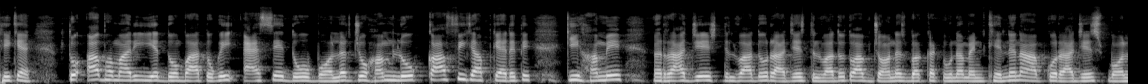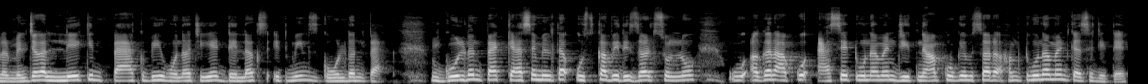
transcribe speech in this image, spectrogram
ठीक है? तो अब हमारी ये दो बात हो गई, ऐसे दो बॉलर जो हम लोग, काफ़ी आप कह रहे थे कि हमें राजेश दिलवा दो राजेश दिलवा दो तो आप जॉनस बग का टूर्नामेंट खेल लेना, आपको राजेश बॉलर मिल जाएगा, लेकिन पैक भी होना चाहिए deluxe it means golden pack golden pack कैसे मिलता है, उसका भी रिज़ल्ट सुन लो। अगर आपको ऐसे टूर्नामेंट जीतने आपको कि सर, हम टूर्नामेंट कैसे जीते?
